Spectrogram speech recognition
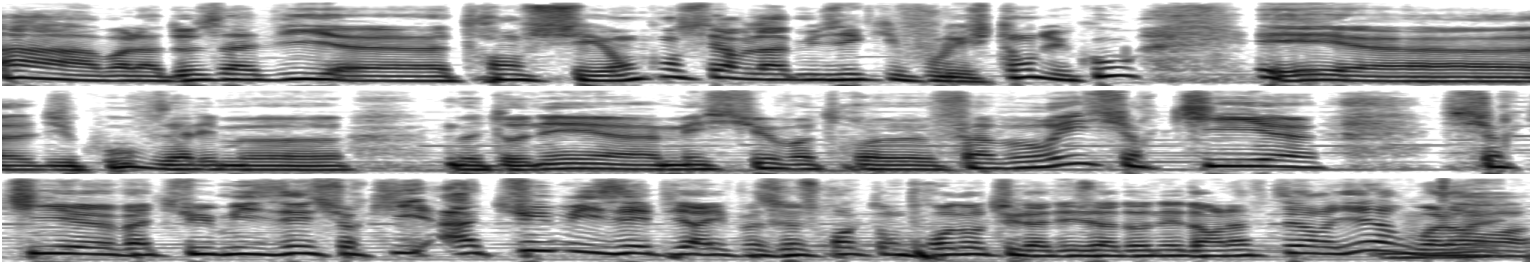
Ah voilà, deux avis euh, tranchés. On conserve la musique qui fout les jetons du coup. Et euh, du coup, vous allez me, me donner, euh, messieurs, votre favori. Sur qui, euh, sur qui euh, vas-tu miser? Sur qui as-tu misé, Pierre-Yves? Parce que je crois que ton prono, tu l'as déjà donné dans l'after hier. Ou alors, Ouais. euh,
